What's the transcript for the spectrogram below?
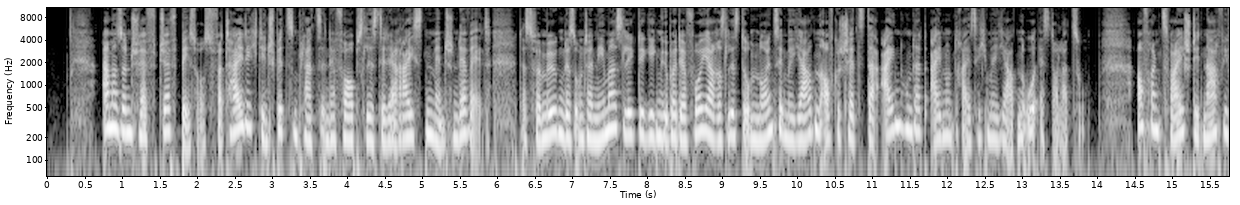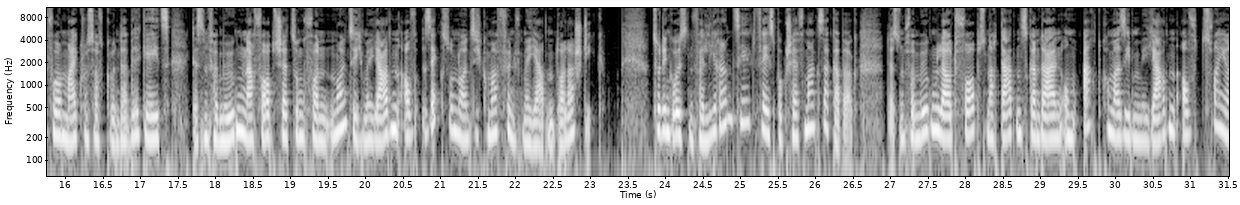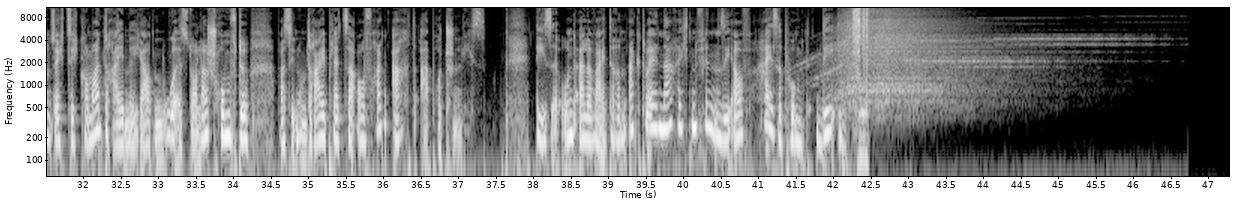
Amazon-Chef Jeff Bezos verteidigt den Spitzenplatz in der Forbes-Liste der reichsten Menschen der Welt. Das Vermögen des Unternehmers legte gegenüber der Vorjahresliste um 19 Milliarden auf geschätzte 131 Milliarden US-Dollar zu. Auf Rang 2 steht nach wie vor Microsoft-Gründer Bill Gates, dessen Vermögen nach Forbes-Schätzung von 90 Milliarden auf 96,5 Milliarden Dollar stieg. Zu den größten Verlierern zählt Facebook-Chef Mark Zuckerberg, dessen Vermögen laut Forbes nach Datenskandalen um 8,7 Milliarden auf 62,3 Milliarden US-Dollar schrumpfte, was ihn um drei Plätze auf Rang 8 abrutschen ließ. Diese und alle weiteren aktuellen Nachrichten finden Sie auf heise.de.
